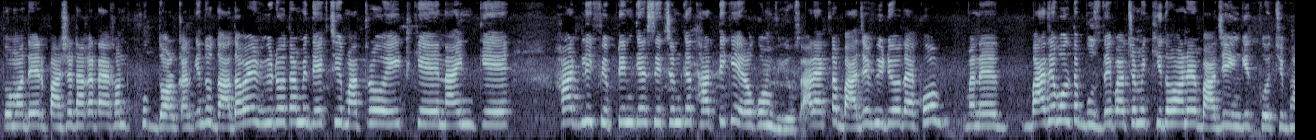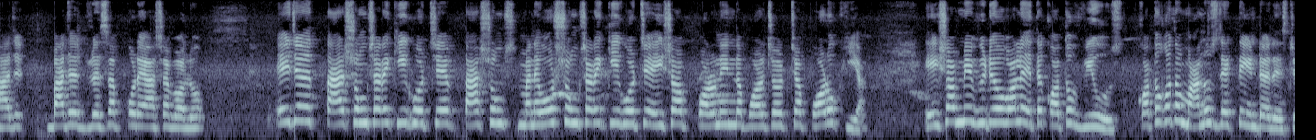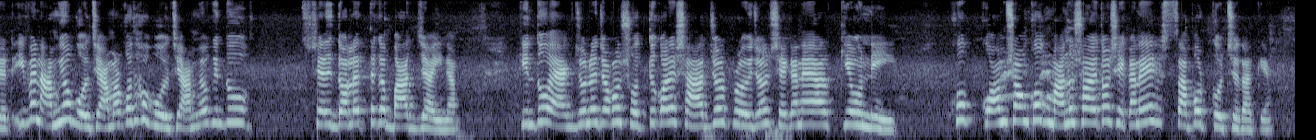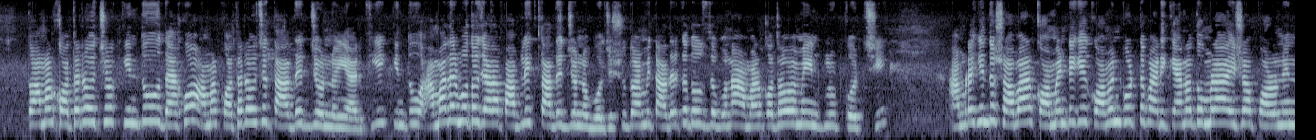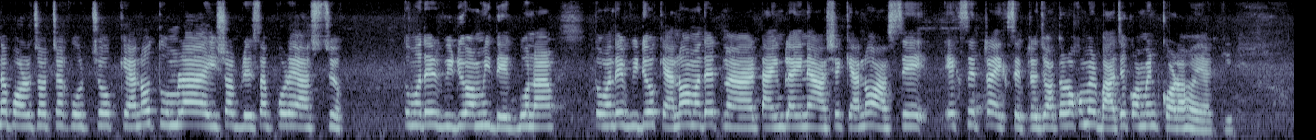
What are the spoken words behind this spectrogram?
তোমাদের পাশে থাকাটা এখন খুব দরকার। কিন্তু দাদাভাইয়ের ভিডিওতে আমি দেখছি মাত্র eight K nine K hardly fifteen K sixteen K thirty K এরকম ভিউজ আর একটা বাজে ভিডিও দেখো মানে বাজে বলতে বুঝতেই পারছ আমি কী ধরনের বাজে ইঙ্গিত করছি। বাজে বাজে ড্রেস আপ করে আসা বলো। এই যে তার সংসারে কি ঘটছে, তার সংস মানে ওর সংসারে কি ঘটছে, এইসব পরনিন্দা, পরচর্চা, পরকিয়া। এইসব নিয়ে ভিডিও বলে, এতে কত ভিউজ কত কত মানুষ দেখতে ইন্টারেস্টেড ইভেন আমিও বলছি, আমার কথাও বলছি, আমিও কিন্তু সেই দলের থেকে বাদ যাই না। কিন্তু একজনের যখন সত্যি করে সাহায্যর প্রয়োজন, সেখানে আর কেউ নেই। খুব কম সংখ্যক মানুষ হয়তো সেখানে সাপোর্ট করছে তাকে। তো আমার কথাটা হচ্ছে, কিন্তু দেখো, আমার কথাটা হচ্ছে তাদের জন্যই আর কি। কিন্তু আমাদের মতো যারা পাবলিক তাদের জন্য বলছি। শুধু আমি তাদেরকে দোষ দেবো না, আমার কথাও আমি ইনক্লুড করছি। আমরা কিন্তু সবার কমেন্টে গিয়ে কমেন্ট করতে পারি, কেন তোমরা এইসব পরনিন্দা পরচর্চা করছ? কেন তোমরা এইসব ড্রেস আপ করে আসছো? তোমাদের ভিডিও আমি দেখব না। তোমাদের ভিডিও কেন আমাদের টাইম লাইনে আসে, কেন আসে এক্সেট্রা এক্সেট্রা যত রকমের বাজে কমেন্ট করা হয় আর কি।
